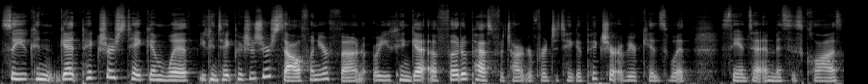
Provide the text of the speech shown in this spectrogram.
So you can get pictures taken with, you can take pictures yourself on your phone, or you can get a PhotoPass photographer to take a picture of your kids with Santa and Mrs. Claus.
